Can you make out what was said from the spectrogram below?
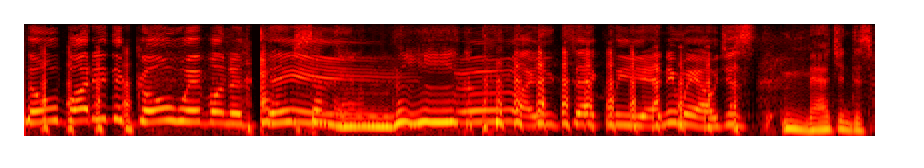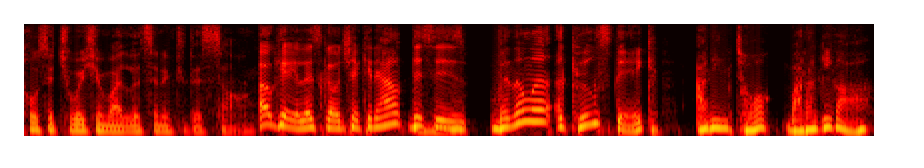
nobody to go with on a date. so lonely. Uh, exactly. Anyway, I'll just imagine this whole situation while listening to this song. okay, let's go check it out. This is Vanilla Acoustic. 아닌 척 말하기가.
